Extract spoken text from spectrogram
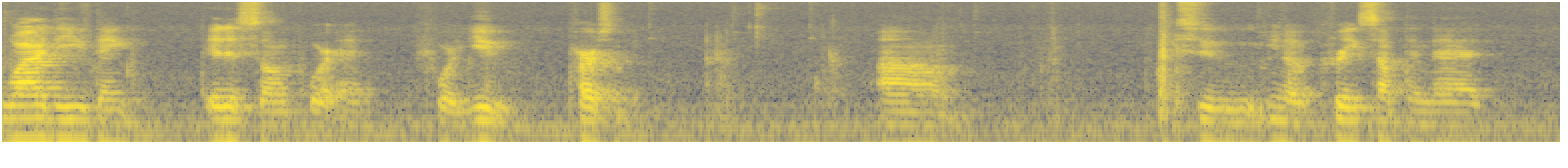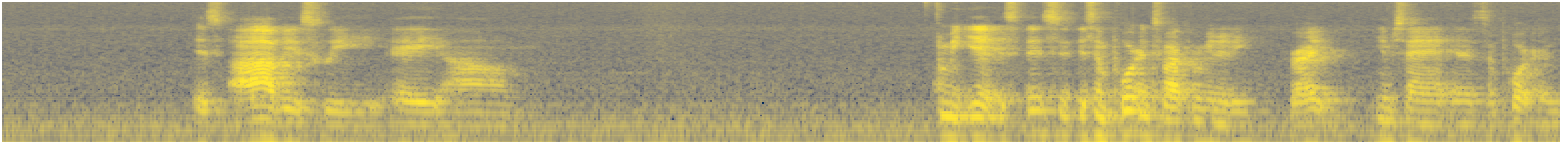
why do you think it is so important for you personally um, to you know create something that is obviously a um, I mean, yeah, it's, it's, it's important to our community, right? You know what I'm saying? And it's important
